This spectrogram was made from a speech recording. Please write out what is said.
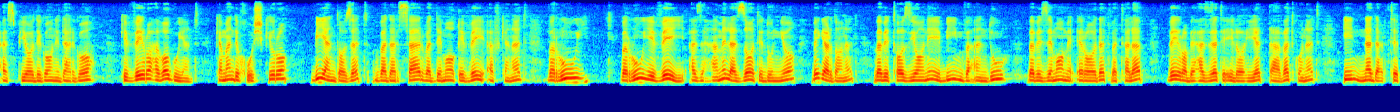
از پیادگان درگاه که وی را هوا گویند کمند خشکی را بیندازد و در سر و دماغ وی افکند و روی و روی وی از همه لذات دنیا بگرداند و به تازیانه بیم و اندوه و به زمام ارادت و طلب وی را به حضرت الهیت دعوت کند این نه در طب.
